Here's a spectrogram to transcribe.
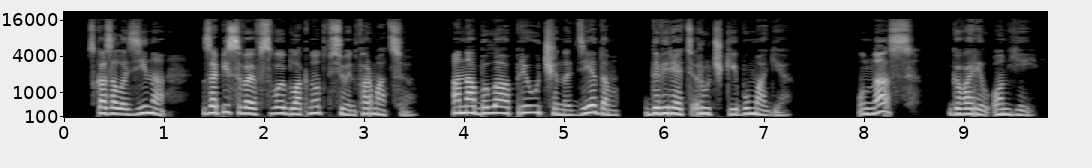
— сказала Зина, записывая в свой блокнот всю информацию. Она была приучена дедом доверять ручке и бумаге. «У нас», — говорил он ей, —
